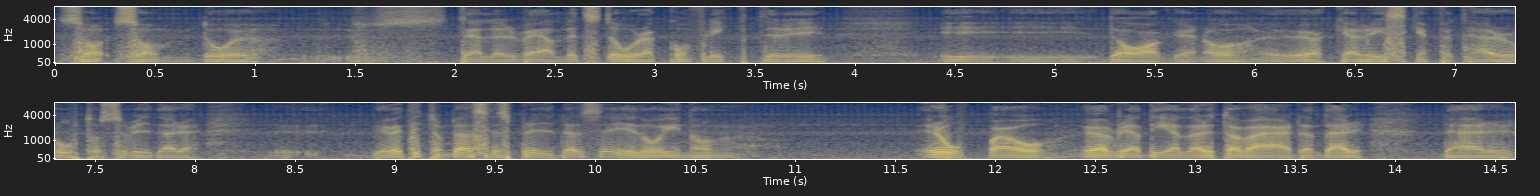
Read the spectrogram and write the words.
som, som då ställer väldigt stora konflikter i, i, i dagen och ökar risken för terrorhot och så vidare. Jag vet inte om det här ska sprida sig då inom Europa och övriga delar av världen där, där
